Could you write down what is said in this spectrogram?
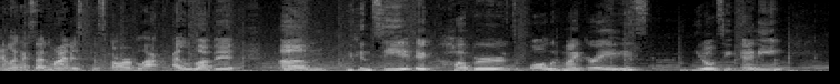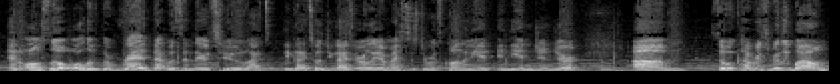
And like I said, mine is Pescara Black. I love it. Um, you can see it covers all of my grays. You don't see any. And also all of the red that was in there too. I think I told you guys earlier, my sister was calling me an Indian ginger. Um, so it covers really well.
